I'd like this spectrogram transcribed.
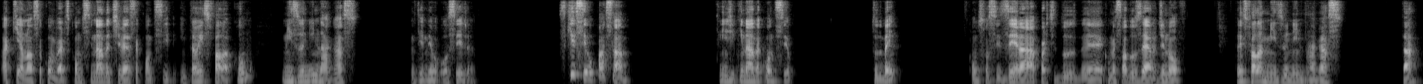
aqui a nossa conversa, como se nada tivesse acontecido. Então isso fala como Mizuni. Entendeu? Ou seja, esqueceu o passado. Fingir que nada aconteceu. Tudo bem? Como se fosse zerar a partir do. É, começar do zero de novo. Então isso fala Mizuni Nagasu. Tá?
